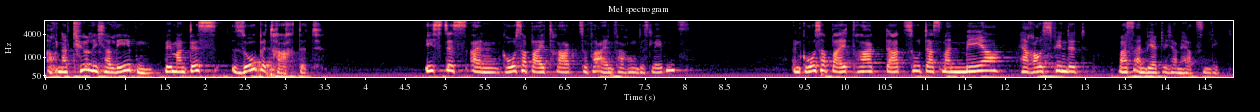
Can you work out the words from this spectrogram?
auch natürlicher Leben, wenn man das so betrachtet, ist es ein großer Beitrag zur Vereinfachung des Lebens ein großer Beitrag dazu, dass man mehr herausfindet, was einem wirklich am Herzen liegt.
